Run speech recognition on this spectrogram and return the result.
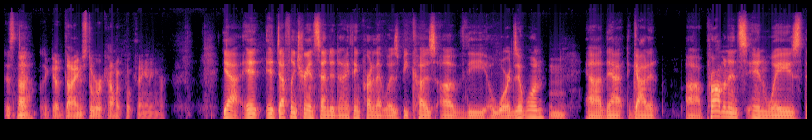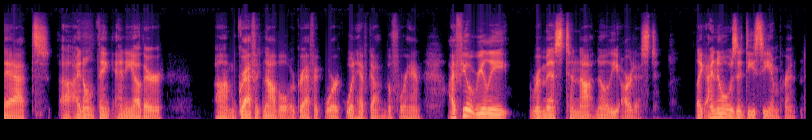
it's not like a dime store comic book thing anymore. Yeah, it, it definitely transcended. And I think part of that was because of the awards it won. Mm. Uh, that got it uh, prominence in ways that uh, I don't think any other um, graphic novel or graphic work would have gotten beforehand. I feel really remiss to not know the artist. Like I know it was a DC imprint,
